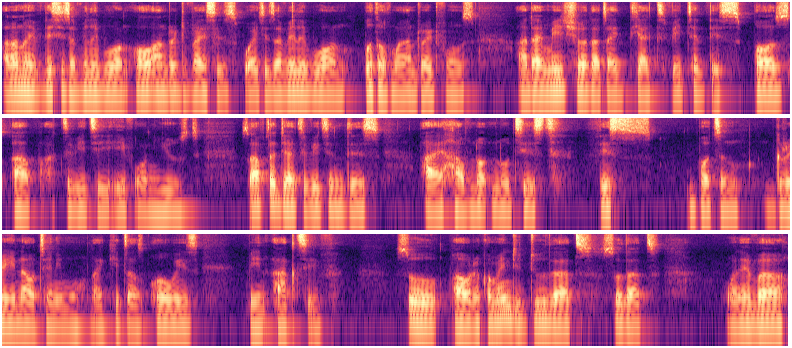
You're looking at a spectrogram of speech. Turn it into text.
I don't know if this is available on all Android devices, but it is available on both of my Android phones. And I made sure that I deactivated this pause app activity if unused. So after deactivating this, I have not noticed this button graying out anymore like it has always been active so i would recommend you do that so that whenever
